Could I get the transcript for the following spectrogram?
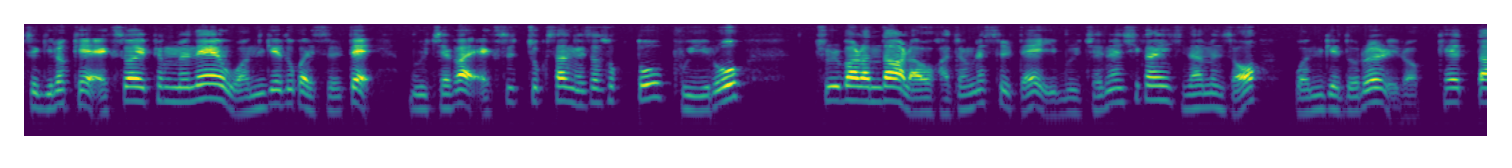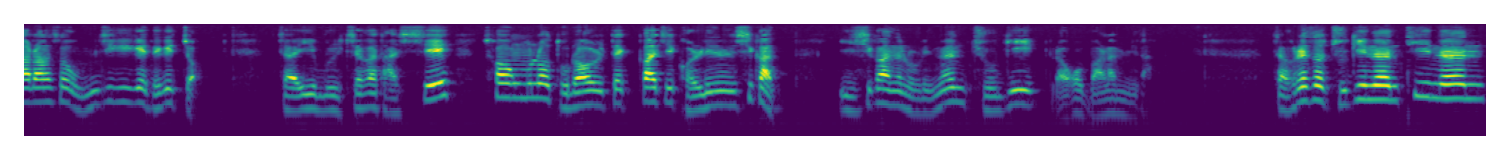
즉 이렇게 xy 평면에 원궤도가 있을 때 물체가 x축 상에서 속도 v로 출발한다 라고 가정을 했을 때 이 물체는 시간이 지나면서 원궤도를 이렇게 따라서 움직이게 되겠죠. 자, 이 물체가 다시 처음으로 돌아올 때까지 걸리는 시간, 이 시간을 우리는 주기라고 말합니다. 자, 그래서 주기는 t는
